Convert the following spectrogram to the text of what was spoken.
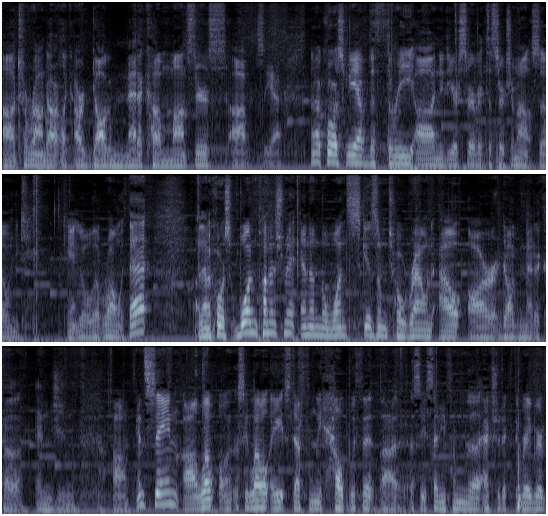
uh, to round out, like, our Dogmatika monsters. Uh, so, yeah. And, of course, we have the three uh, Nadir Servant to search them out, so you can't go wrong with that. And then, of course, one punishment, and then the one schism to round out our Dogmatika engine. Um, insane. Uh, level, uh, let's see, level 8s definitely help with it. Uh, let's see, setting from the extra deck the graveyard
